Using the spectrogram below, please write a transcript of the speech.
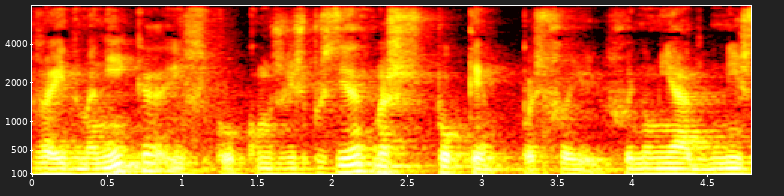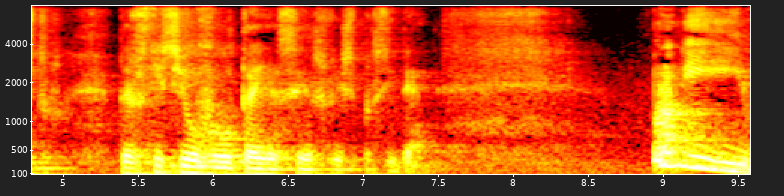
veio de Manica e ficou como juiz-presidente, mas pouco tempo. Depois foi, foi nomeado ministro da Justiça e eu voltei a ser vice-presidente. Pronto, e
